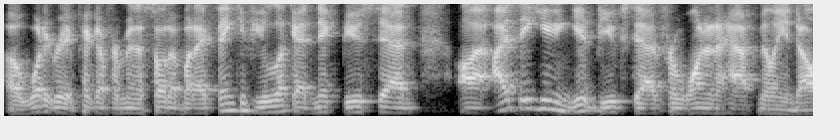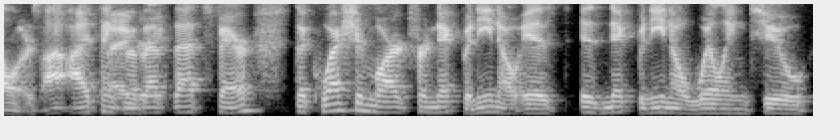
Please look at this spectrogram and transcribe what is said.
Uh, what a great pickup for Minnesota. But I think if you look at Nick Bjugstad, uh, I think you can get Bjugstad for one and a half million dollars. I, I think I that, that that's fair. The question mark for Nick Bonino is is Nick Bonino willing to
